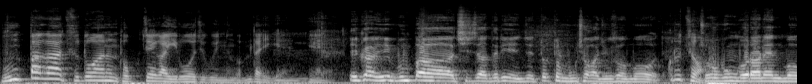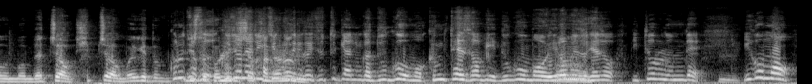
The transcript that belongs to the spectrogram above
문바가 주도하는 독재가 이루어지고 있는 겁니다. 이게. 예. 그러니까 이 문바 지지자들이 이제 똘똘 뭉쳐가지고서 뭐 그렇죠. 조국 몰아낸 뭐뭐 몇 적 십적 뭐 이렇게 또 그렇죠. 그, 그 돌리기 전에도 이 친구들이 시작하면은 그 주특기 아닙니까? 누구 뭐 금태섭이 누구 뭐 이러면서 어. 계속 비토를 넣는데 음. 이거 뭐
